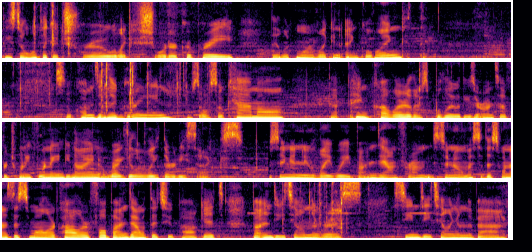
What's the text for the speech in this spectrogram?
These don't look like a true like shorter capri. They look more of like an ankle length. So it comes in the green. There's also camel that pink color. There's blue. These are on sale for $24.99, regularly 36. Using a new lightweight button down from Sonoma. So this one has a smaller collar, full button down with the two pockets, button detail on the wrist, seam detailing in the back.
